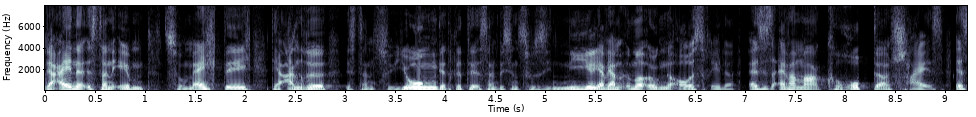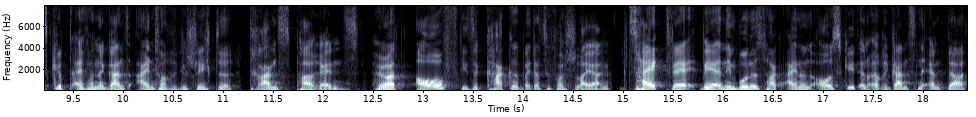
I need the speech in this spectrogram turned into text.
Der eine ist dann eben zu mächtig, der andere ist dann zu jung, der dritte ist dann ein bisschen zu senil. Ja, wir haben immer irgendeine Ausrede. Es ist einfach mal korrupter Scheiß. Es gibt einfach eine ganz einfache Geschichte: Transparenz. Hört auf, diese Kacke weiter zu verschleiern. Zeigt, wer, wer in den Bundestag ein- und ausgeht, in eure ganzen Ämter,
